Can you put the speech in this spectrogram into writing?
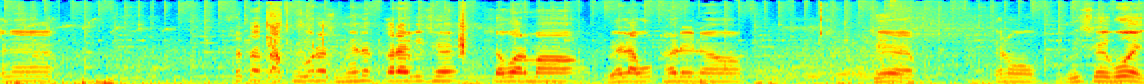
એને સતત આખું વર્ષ મહેનત કરાવી છે. સવારમાં વહેલા ઉઠાડીને જે એનો વિષય હોય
